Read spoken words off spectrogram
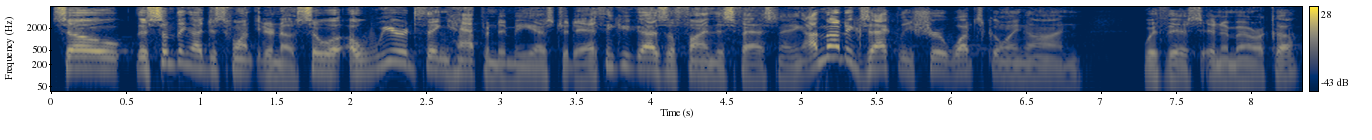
So there's something I just want you to know. So a, a weird thing happened to me yesterday. I think you guys will find this fascinating. I'm not exactly sure what's going on with this in America,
